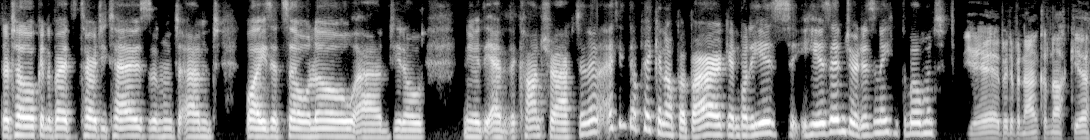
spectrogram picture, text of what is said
They're talking about the thirty thousand and why is it so low, and you know, near the end of the contract. And I think they're picking up a bargain, but he is he is injured, isn't he, at the moment? Yeah, a bit of an ankle knock. Yeah,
